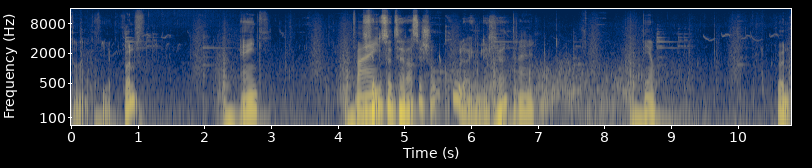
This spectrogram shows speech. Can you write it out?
drei, vier, fünf. Eins, Ich zwei, finde so eine Terrasse schon cool eigentlich, ja? drei, vier, fünf.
